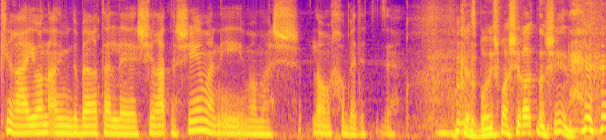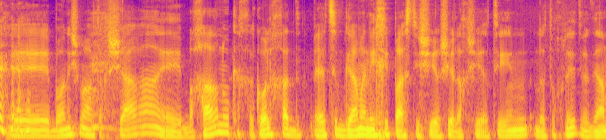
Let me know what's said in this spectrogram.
כרעיון, אני מדברת על אה, שירת נשים, אני ממש לא מכבדת את זה. אוקיי, אז בוא נשמע שירת נשים. אה, בוא נשמע אותך שרה. אה, בחרנו ככה, כל אחד, בעצם גם אני חיפשתי שיר שלך שיתאים לתוכנית, וגם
